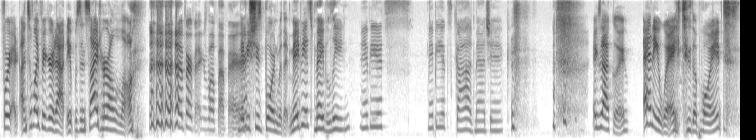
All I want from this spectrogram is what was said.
For until I figure it out, it was inside her all along. Perfect. Love that for Maybe she's born with it. Maybe it's Maybelline. Maybe it's maybe it's God magic. exactly. Anyway, to the point.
